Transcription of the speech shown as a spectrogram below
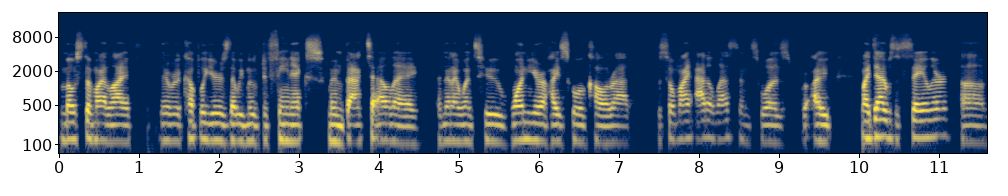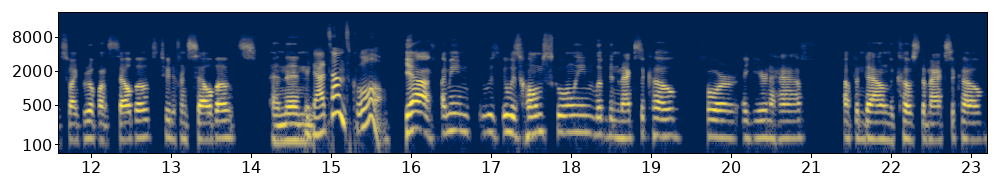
most of my life. There were a couple years that we moved to Phoenix, went back to LA, and then I went to one year of high school in Colorado. So my adolescence was I. My dad was a sailor, um, so I grew up on sailboats, two different sailboats, and then your dad sounds cool. yeah, I mean, it was it was homeschooling. Lived in Mexico for a year and a half. up and down the coast of Mexico.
